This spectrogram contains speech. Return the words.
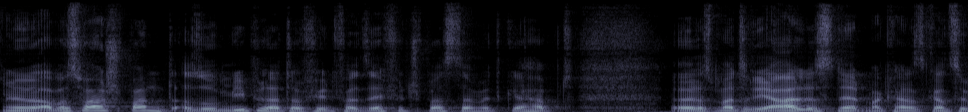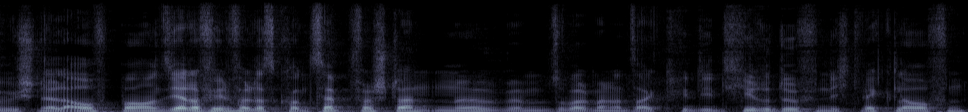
Äh, aber es war spannend. Also Miepel hat auf jeden Fall sehr viel Spaß damit gehabt. Äh, das Material ist nett, man kann das Ganze irgendwie schnell aufbauen. Sie hat auf jeden Fall das Konzept verstanden, ne? sobald man dann sagt, die Tiere dürfen nicht weglaufen.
